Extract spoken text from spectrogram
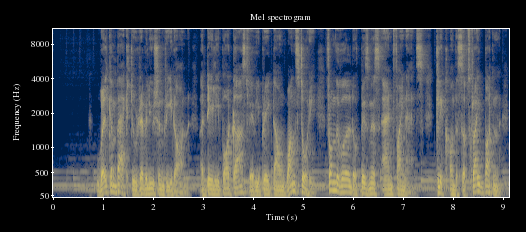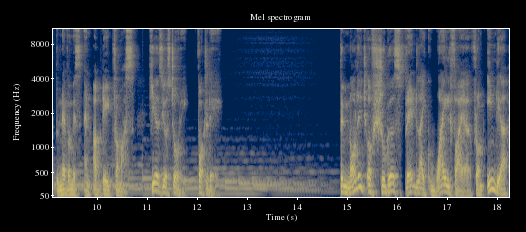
Welcome back to Revolution Read On, a daily podcast where we break down one story from the world of business and finance. Click on the subscribe button to never miss an update from us. Here's your story for today. The knowledge of sugar spread like wildfire from India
